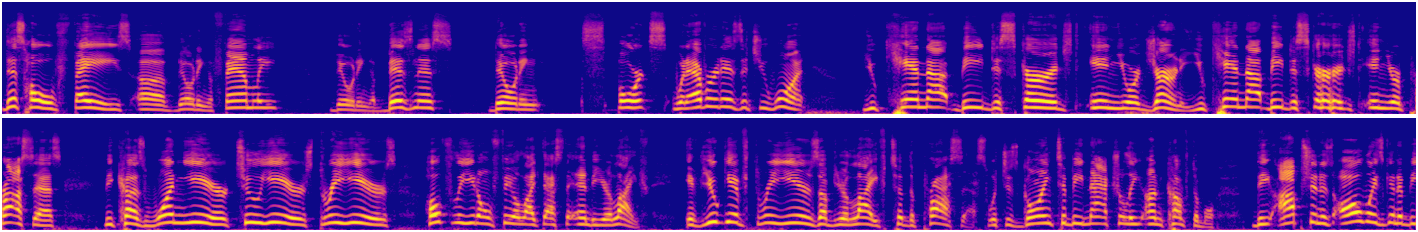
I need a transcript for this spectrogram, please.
this whole phase of building a family, building a business, building sports, whatever it is that you want, you cannot be discouraged in your journey. You cannot be discouraged in your process because one year, two years, three years, hopefully you don't feel like that's the end of your life. If you give three years of your life to the process, which is going to be naturally uncomfortable, the option is always going to be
